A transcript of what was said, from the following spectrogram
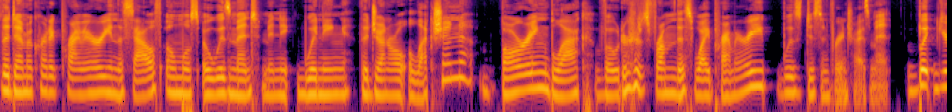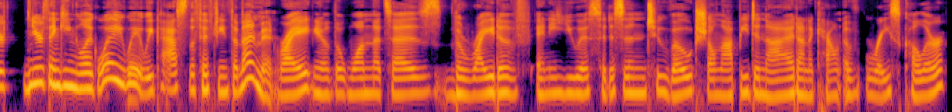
the Democratic primary in the South almost always meant min- winning the general election, barring black voters from this white primary was disenfranchisement. But you're you're thinking like, wait, wait, we passed the 15th Amendment, right? You know, the one that says the right of any US citizen to vote shall not be denied on account of race, color,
